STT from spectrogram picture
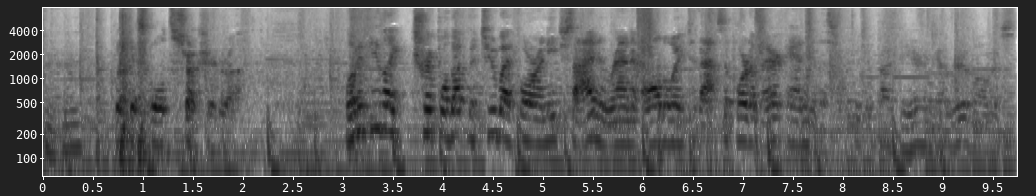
mm-hmm. with this old structured roof. What if you like tripled up the two by four on each side and ran it all the way to that support up there and to this one? here and got rid of all this.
